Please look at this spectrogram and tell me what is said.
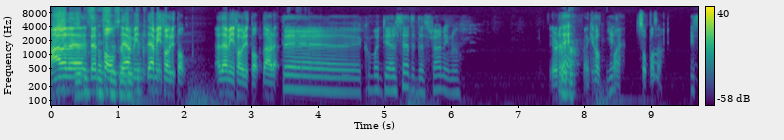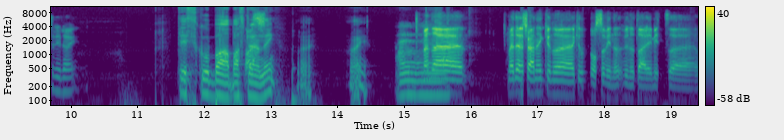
Nei, men eh, Det den pallen, det er min, det er min favorittpall. Det er min favorittpall, det er det. Det kommer DLC til Death Stranding nå. Gjør det det? Jeg har ikke fått med meg. Såpass, ja. Disco Baba Stranding. Nei. Nei. Men, uh, men Death Stranding kunne, kunne også vunnet, vunnet der i mitt, uh,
